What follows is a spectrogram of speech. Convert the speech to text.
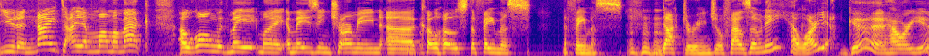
with you tonight. I am Mama Mac, along with my my amazing, charming uh, co-host, the famous, the famous Dr. Angel Falzoni. How are you? Good. How are you?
